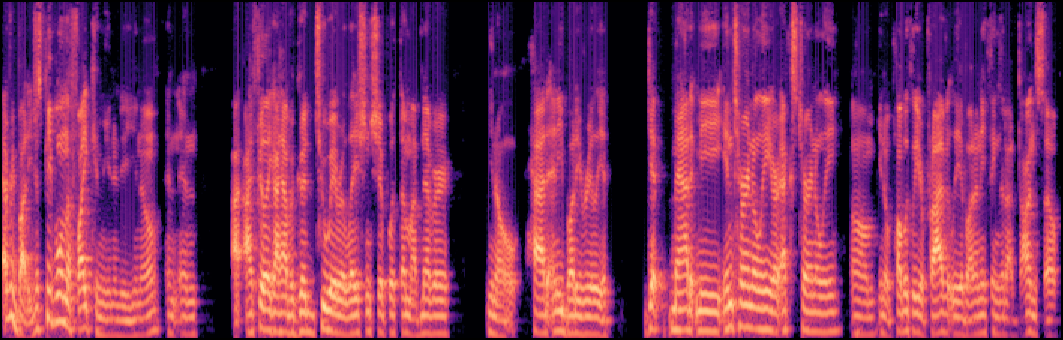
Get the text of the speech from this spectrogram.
everybody, just people in the fight community, you know, and, and I, I feel like I have a good two way relationship with them. I've never, you know, had anybody really get mad at me internally or externally, um, you know, publicly or privately about anything that I've done. So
